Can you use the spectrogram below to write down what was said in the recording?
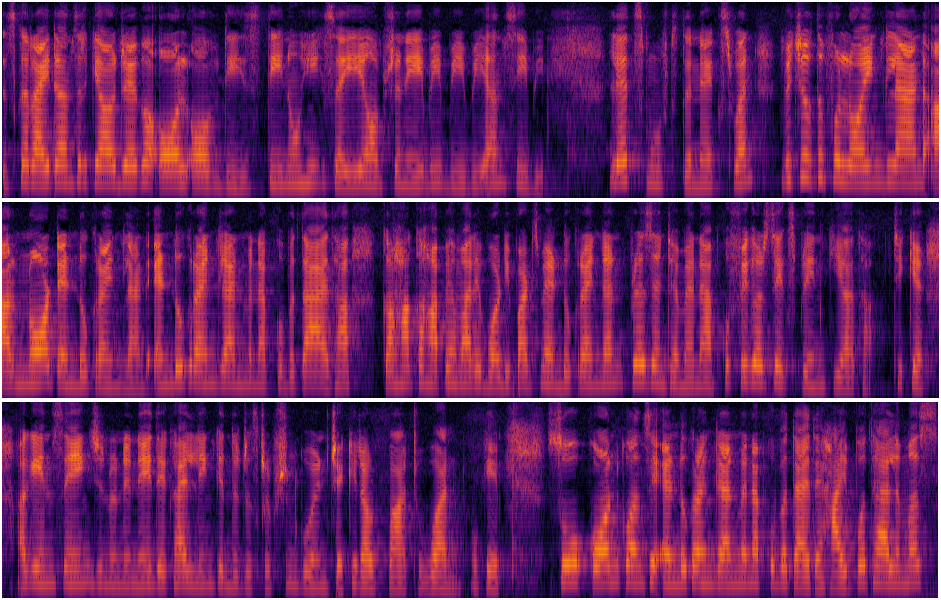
इसका राइट right आंसर क्या हो जाएगा? ऑल ऑफ़ दीज तीनों ही सही है option A B B B and C B let's move to the next one. Which of the following gland are not endocrine gland? Endocrine gland मैंने आपको बताया था कहाँ कहाँ पे हमारे बॉडी पार्ट्स में endocrine gland प्रेजेंट है, मैंने आपको फिगर से एक्सप्लेन किया था। ठीक है? अगेन सेइंग जिन्होंने नहीं देखा है link in the description go and check it out part one okay so कौन कौन से एंडोक्राइन ग्लैंड मैंने आपको बताया था? हाइपोथैलेमस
